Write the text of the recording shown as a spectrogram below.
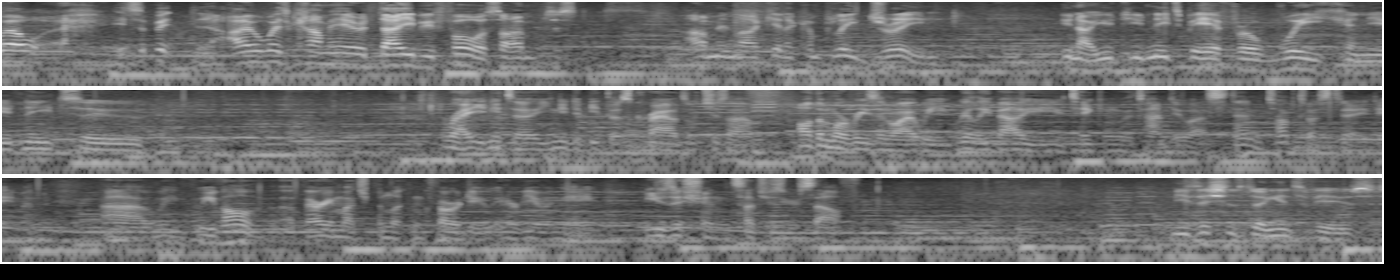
Well, it's a bit. I always come here a day before, so I'm just. I'm in like in a complete dream. You know, you you need to be here for a week, and you need to. Right, you need to you need to beat those crowds, which is um, all the more reason why we really value you taking the time to uh, stand and talk to us today, Damon. Uh, we've we've all very much been looking forward to interviewing a musician such as yourself. Musicians doing interviews.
